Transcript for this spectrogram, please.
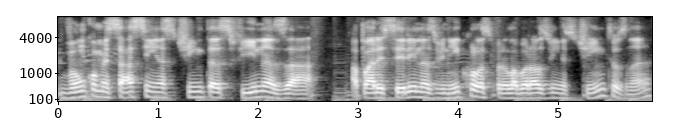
vão começar assim as tintas finas a aparecerem nas vinícolas para elaborar os vinhos tintos, né?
